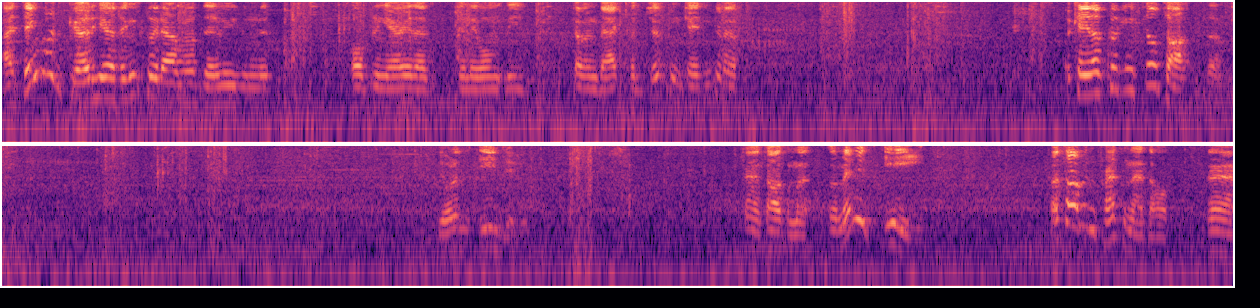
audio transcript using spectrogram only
I think we're good here. I think we cleared out most enemies in this opening area that then they won't be coming back. But just in case, I'm gonna. Okay, left clicking still tosses them. See, what does E do? Kind of toss them up. So maybe it's E. I thought I've been pressing that the whole time. Eh.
